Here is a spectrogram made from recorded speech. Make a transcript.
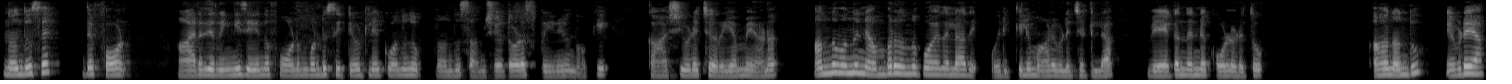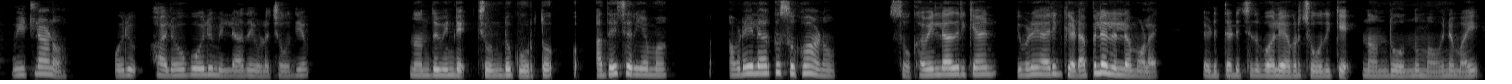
നന്ദുസെ ദ ഫോൺ ആരതി റിങ് ചെയ്യുന്ന ഫോണും കൊണ്ട് സിറ്റൗട്ടിലേക്ക് വന്നതും നന്ദു സംശയത്തോടെ സ്ക്രീനിൽ നോക്കി. കാശിയുടെ ചെറിയമ്മയാണ്. അന്ന് വന്ന് നമ്പർ തന്നു പോയതല്ലാതെ ഒരിക്കലും ആൾ വിളിച്ചിട്ടില്ല. വേഗം തന്നെ കോൾ എടുത്തു. ആ നന്ദു എവിടെയാ? വീട്ടിലാണോ? ഒരു ഹലോ പോലും ഇല്ലാതെയുള്ള ചോദ്യം. നന്ദുവിന്റെ ചുണ്ടു കൂർത്തു. അതെ ചെറിയമ്മ അവിടെ എല്ലാവർക്കും സുഖമാണോ? സുഖമില്ലാതിരിക്കാൻ ഇവിടെ ആരും കിടപ്പിലല്ലല്ലോ മോളെ എടുത്തടിച്ചതുപോലെ അവർ ചോദിക്കെ. നന്ദു ഒന്നും മൗനമായി.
